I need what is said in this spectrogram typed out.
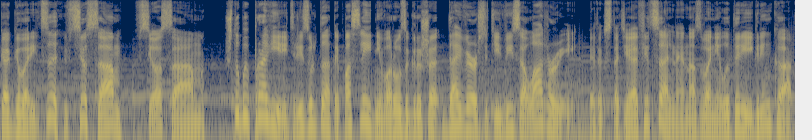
Как говорится, все сам, все сам. Чтобы проверить результаты последнего розыгрыша Diversity Visa Lottery, это, кстати, официальное название лотереи Green Card,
